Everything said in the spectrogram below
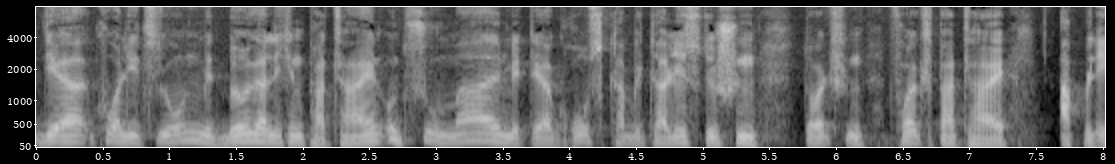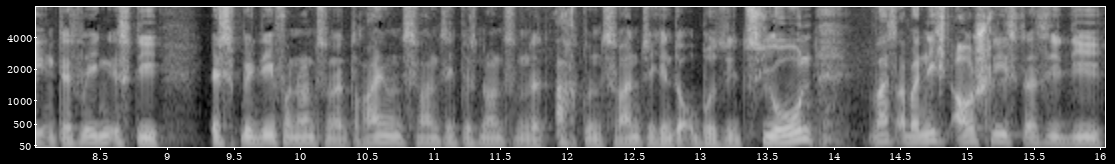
der Koalition mit bürgerlichen Parteien und zumal mit der großkapitalistischen Deutschen Volkspartei ablehnt. Deswegen ist die SPD von 1923 bis 1928 in der Opposition, was aber nicht ausschließt, dass sie die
